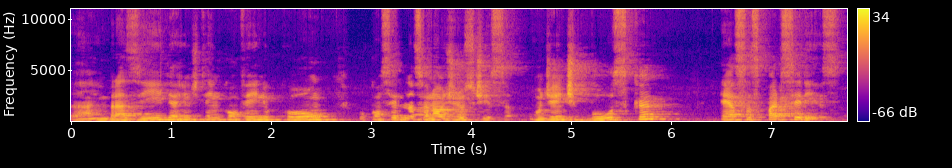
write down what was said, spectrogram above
Ah, em Brasília, a gente tem convênio com o Conselho Nacional de Justiça, onde a gente busca essas parcerias.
